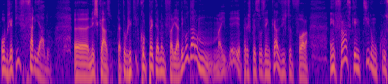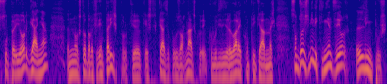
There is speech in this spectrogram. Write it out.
Objetivo falhado, uh, neste caso. Portanto, objetivo completamente falhado. E vou dar uma ideia para as pessoas em casa, visto de fora. Em França, quem tira um curso superior ganha, não estou a referir em Paris, porque este caso com os ordenados que vou dizer agora é complicado, mas são 2.500 euros limpos.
